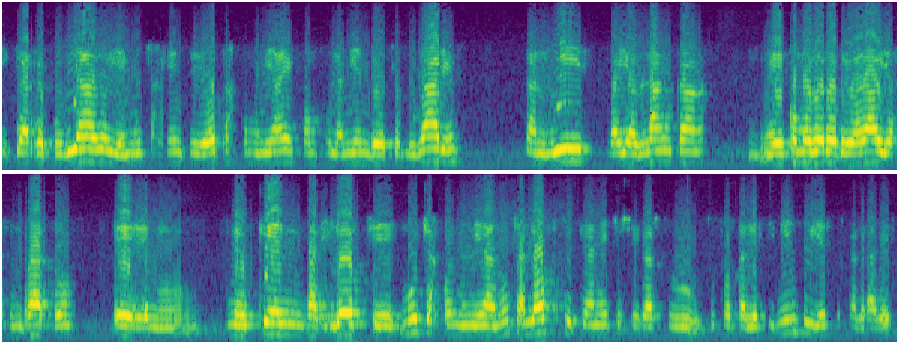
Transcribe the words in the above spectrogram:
y que ha repudiado, y hay mucha gente de otras comunidades con también de otros lugares, San Luis, Bahía Blanca, eh, Comodoro de Badavia hace un rato, eh, Neuquén, Bariloche, muchas comunidades, muchas LOFS que han hecho llegar su, fortalecimiento y eso se agradece.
